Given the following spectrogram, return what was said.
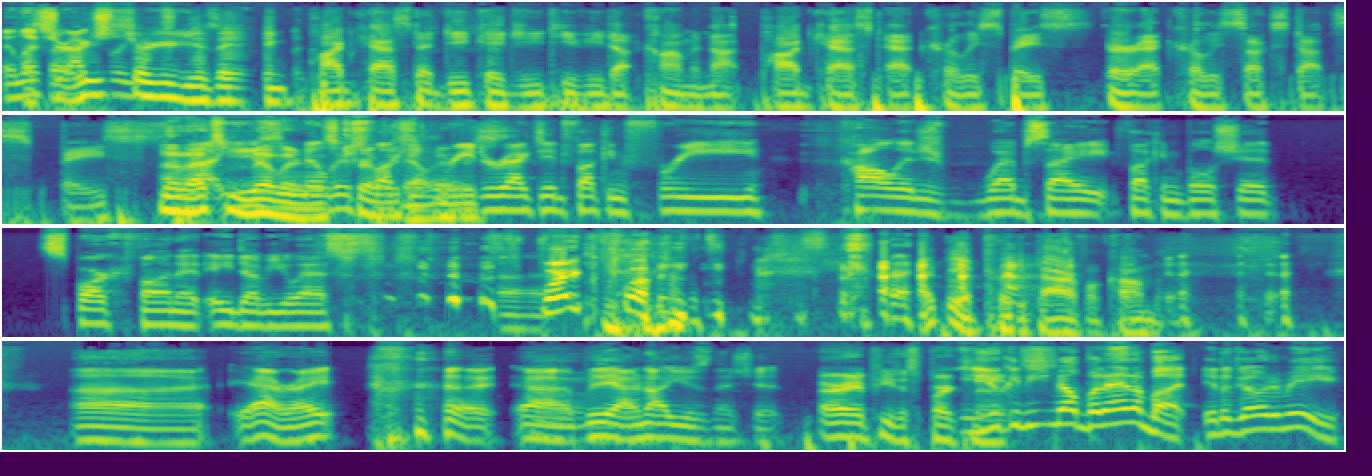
unless Are you're you actually sure you're using podcast at dkgtv.com and not podcast at curly space or at curly sucks dot space? No, I'm that's not using Miller's. Miller's Curly fucking Miller's. redirected fucking free college website fucking bullshit. Spark fun at AWS. Spark fun. That'd be a pretty powerful combo. Uh, yeah, right. uh, but yeah, I'm not using that shit. R.I.P. to Spark. You can email Banana Butt. It'll go to me.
